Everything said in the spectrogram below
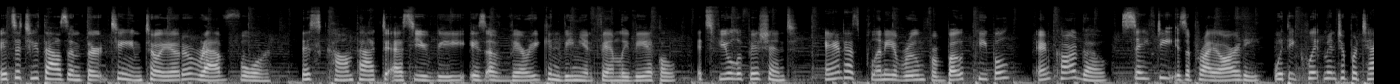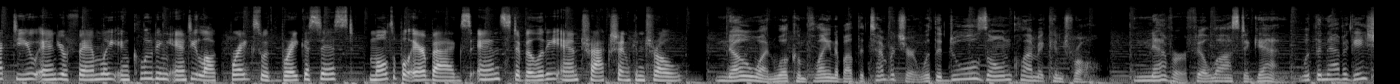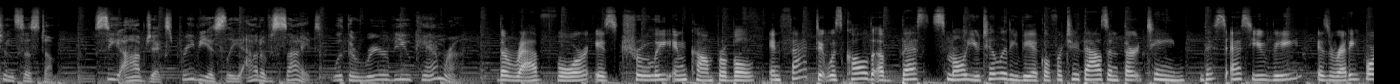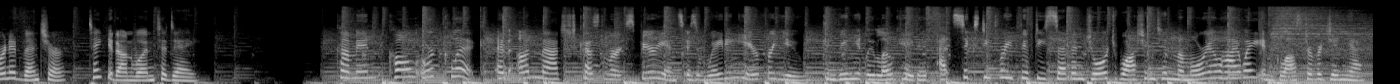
It's a 2013 Toyota RAV4. This compact SUV is a very convenient family vehicle. It's fuel efficient and has plenty of room for both people and cargo. Safety is a priority, with equipment to protect you and your family, including anti lock brakes with brake assist, multiple airbags, and stability and traction control. No one will complain about the temperature with the dual zone climate control. Never feel lost again with the navigation system. See objects previously out of sight with a rear view camera. The RAV4 is truly incomparable. In fact, it was called a Best Small Utility Vehicle for 2013. This SUV is ready for an adventure. Take it on one today. Come in, call, or click. An unmatched customer experience is waiting here for you. Conveniently located at 6357 George Washington Memorial Highway in Gloucester, Virginia.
